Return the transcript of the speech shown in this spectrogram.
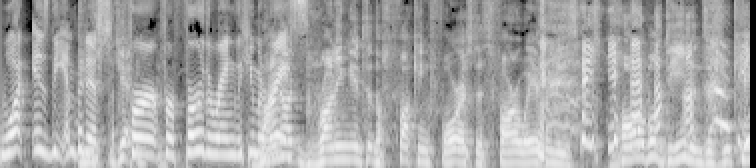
What is the impetus yeah. for for furthering the human Why race? not running into the fucking forest as far away from these horrible demons as you can?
